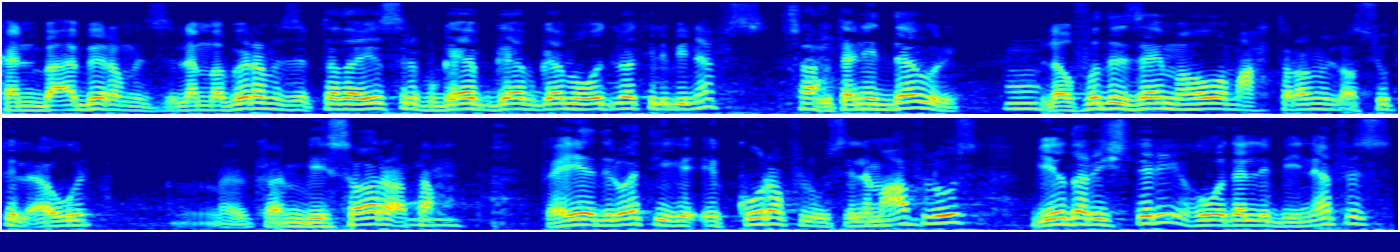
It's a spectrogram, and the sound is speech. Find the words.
كان بقى بيراميدز. لما بيراميدز ابتدى يصرف جاب جاب جاب هو دلوقتي اللي بينافس. صح. وتاني الدوري. لو فضل زي ما هو مع احترامي للأسيوطي الأول كان بيصارع تحت. فهي دلوقتي الكورة فلوس. اللي معاه فلوس بيقدر يشتري هو ده اللي بينافس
